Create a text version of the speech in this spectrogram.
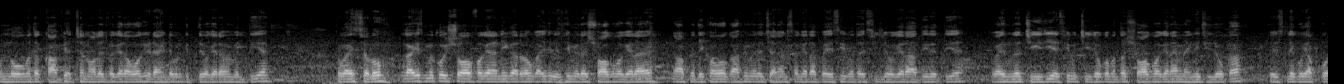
उन लोगों को मतलब काफ़ी अच्छा नॉलेज वगैरह होगा कि डाइनिंग टेबल कितनी वगैरह में मिलती है। तो गाइज़ चलो। गाइज़ मैं कोई शॉप वगैरह नहीं कर रहा हूँ। गाइज़ ऐसी मेरा शौक वगैरह है। आपने देखा होगा, काफ़ी मेरे चैनल्स वगैरह पे ऐसी मतलब चीज़ें वगैरह आती रहती है। तो गाइज़ मतलब चीज़ ही ऐसी चीज़ों का मतलब शौक वगैरह है, महँगी चीज़ों का। तो इसलिए कोई आपको,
